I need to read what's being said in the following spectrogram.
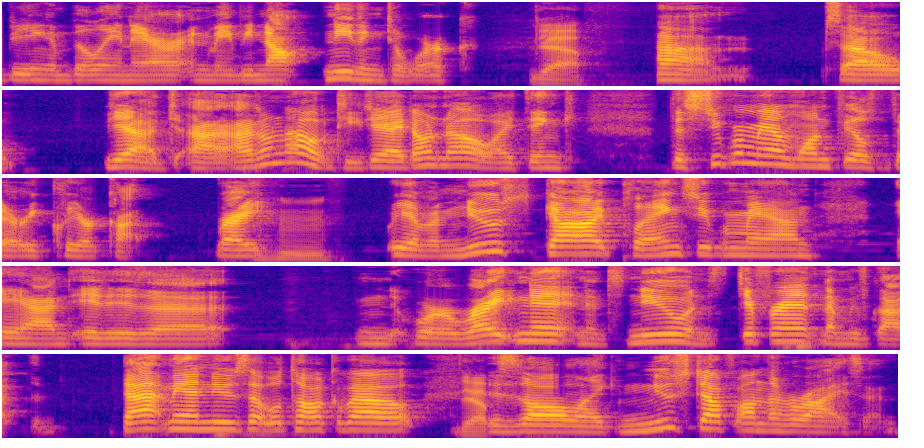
being a billionaire and maybe not needing to work. yeah. Um, so yeah, I, I don't know, DJ. I don't know. I think the Superman one feels very clear cut, right? Mhm. We have a new guy playing Superman, and it is a we're writing it, and it's new and it's different. And then we've got the Batman news that we'll talk about. Yep. This is all like new stuff on the horizon.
